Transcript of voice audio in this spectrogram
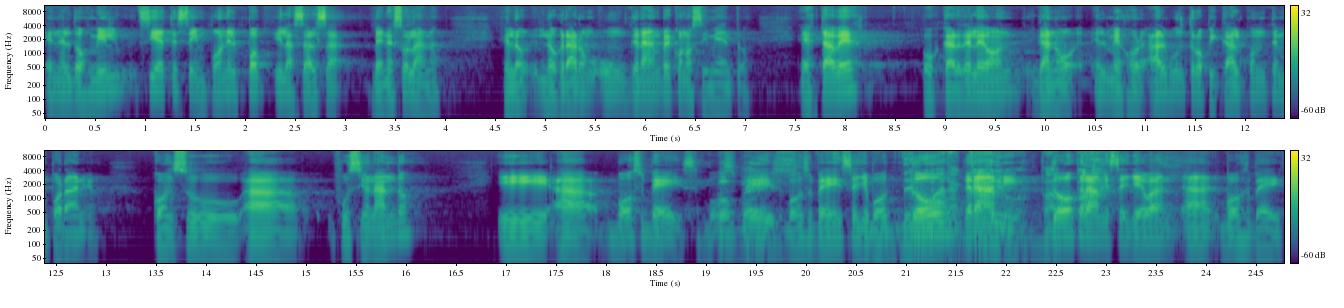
En el 2007 se impone el pop y la salsa venezolana que lo, lograron un gran reconocimiento. Esta vez, Oscar de León ganó el mejor álbum tropical contemporáneo con su uh, Fusionando y uh, Boss Bass. Boss, Bass. Boss Bass se llevó dos Grammy. Dos Grammy se llevan a Boss Bass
